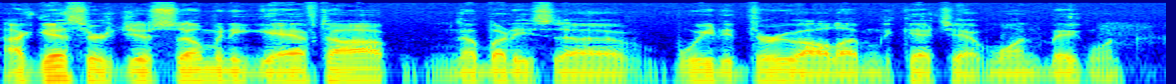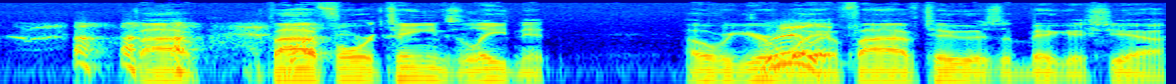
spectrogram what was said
I guess there's just so many gaff top. Nobody's uh, weeded through all of them to catch that one big one. Five five fourteens leading it. over your way Really? of five two is the biggest. Yeah.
